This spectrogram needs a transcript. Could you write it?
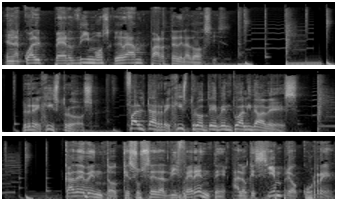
en la cual perdimos gran parte de la dosis. Registros. Falta registro de eventualidades. Cada evento que suceda diferente a lo que siempre ocurre,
